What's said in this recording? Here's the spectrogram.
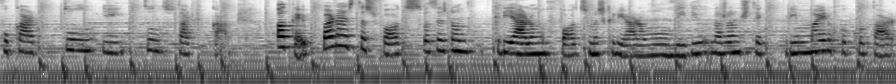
focar tudo e tudo estar focado. Ok, para estas fotos, se vocês não criaram fotos, mas criaram um vídeo, nós vamos ter que primeiro recortar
